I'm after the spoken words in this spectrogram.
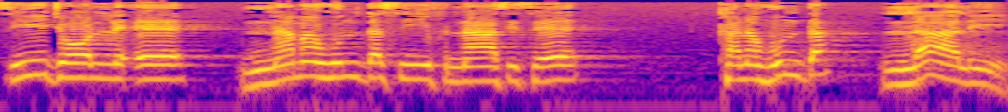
sii joolle'ee nama hunda siif naasisee kana hunda laalii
